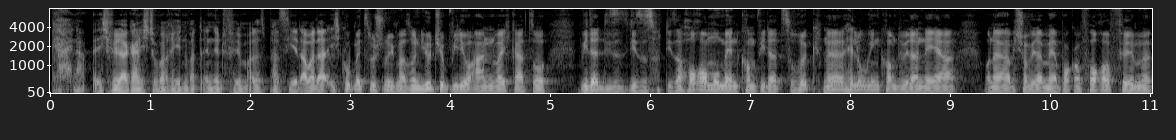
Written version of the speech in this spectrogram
keine, ich will da gar nicht drüber reden, was in den Filmen alles passiert. Aber da, ich gucke mir zwischendurch mal so ein YouTube-Video an, weil ich gerade so wieder dieses, dieses, dieser Horrormoment kommt wieder zurück. Ne? Halloween kommt wieder näher und da habe ich schon wieder mehr Bock auf Horrorfilme.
